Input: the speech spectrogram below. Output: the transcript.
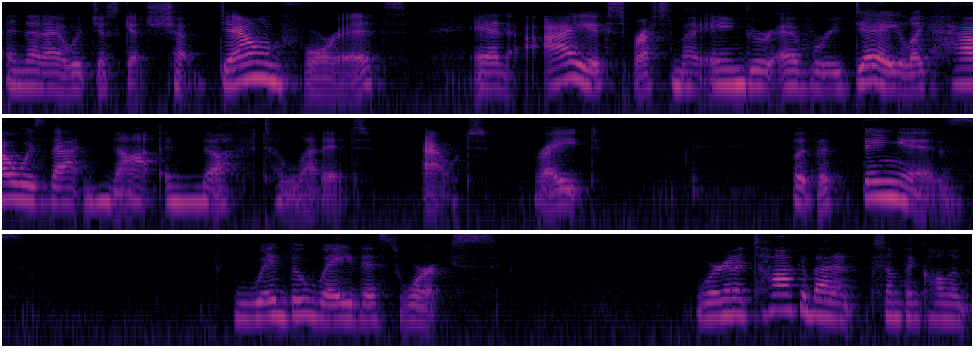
And then I would just get shut down for it. And I expressed my anger every day. Like, how is that not enough to let it out? Right? But the thing is, with the way this works, we're going to talk about something called an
